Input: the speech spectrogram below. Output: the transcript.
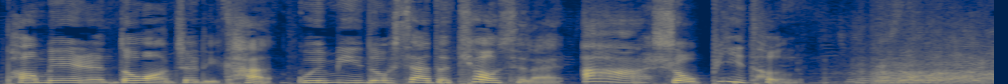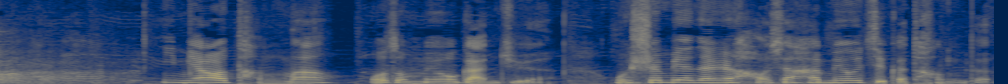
旁边人都往这里看，闺蜜都吓得跳起来啊，手臂疼。疫苗疼吗？我怎么没有感觉？我身边的人好像还没有几个疼的。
